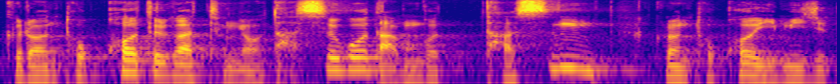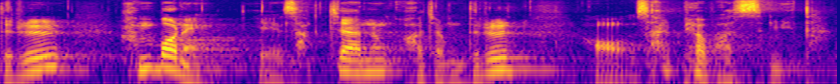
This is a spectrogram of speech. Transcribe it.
그런 Docker들 같은 경우 다 쓰고 남은 것 다 쓴 그런 Docker 이미지들을 한 번에 예, 삭제하는 과정들을 어, 살펴봤습니다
